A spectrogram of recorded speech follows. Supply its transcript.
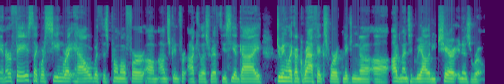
interface, like we're seeing right now with this promo for um, on screen for Oculus Rift? You see a guy doing like a graphics work, making a, a augmented reality chair in his room.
